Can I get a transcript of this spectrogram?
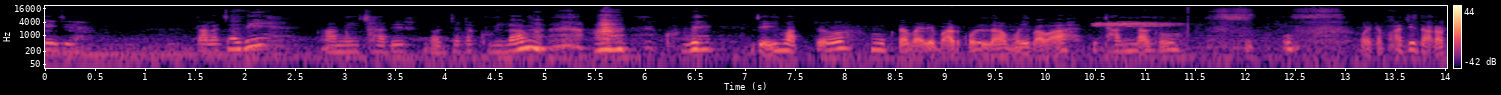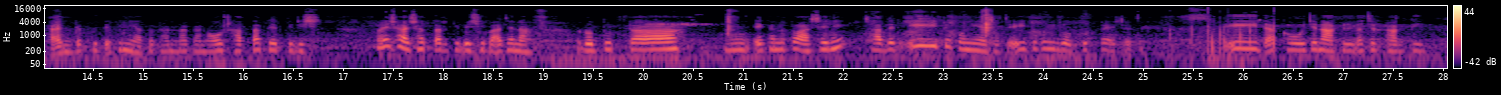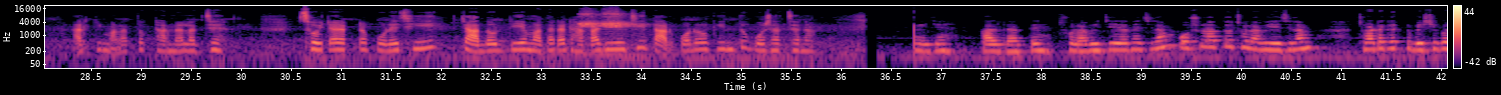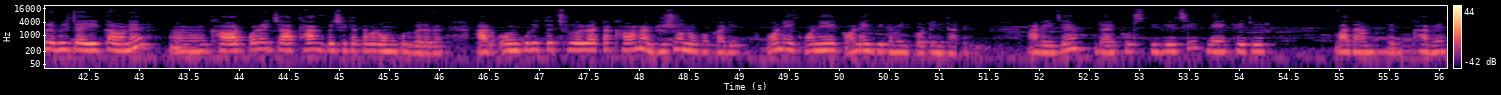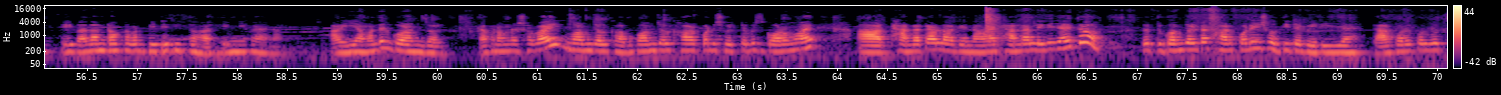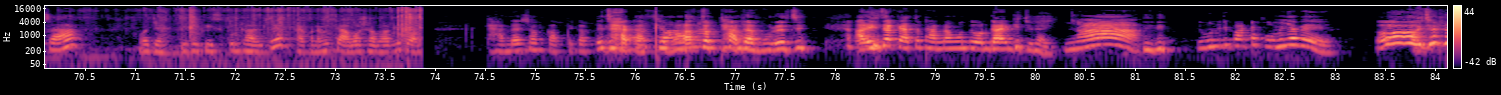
এই যে তালা চাবি, আমি ছাদের দরজাটা খুললাম। আর খুলে যেই মাত্র মুখটা বাইরে বার করলাম, ওরে বাবা, কি ঠান্ডা গো। উফ, কয়টা বাজে দাঁড়াও টাইমটা একটু দেখিনি এত ঠান্ডা কেন? ও সাতটা তেত্রিশ মানে সাড়ে সাতটা আর কি বেশি বাজে না। রোদ্দুরটা এখানে তো আসেনি, ছাদের এইটুকুনি এসেছে, এইটুকুনি রোদ্দুরটা এসেছে। এই দেখো, ওই যে নারকেল গাছের ফাঁক দিয়ে। আর কি মারাত্মক ঠান্ডা লাগছে। সোয়েটার একটা পরেছি, চাদর দিয়ে মাথাটা ঢাকা দিয়েছি, তারপরেও কিন্তু বসাচ্ছে না। এই যে কালকে রাতে ছোলা ভিজিয়ে রেখেছিলাম, পরশু রাতেও ছোলা ভিজিয়েছিলাম। ছোলাটাকে একটু বেশি করে ভিজাই এই কারণে খাওয়ার পরে যা থাকবে সেটাতে আবার অঙ্কুর বেরোবে। আর অঙ্কুরিত ছোলাটা খাওয়া না ভীষণ উপকারী। অনেক অনেক অনেক ভিটামিন প্রোটিন থাকে। আর এই যে ড্রাই ফ্রুটস ভিজিয়েছি, মেয়ে খেজুর বাদাম খাবে। এই বাদামটাও আবার বেটে দিতে হয় এমনি খায় না। আর এই আমাদের গরম জল। এখন আমরা সবাই গরম জল খাব। গরম জল খাওয়ার পরে শরীরটা বেশ গরম হয় আর ঠান্ডাটাও লাগে না। মানে ঠান্ডা লেগে যায় তো তো একটু গরম জলটা খাওয়ার পরেই সর্দিটা বেরিয়ে যায়। তারপরে করব চা। ওই যে দিদি বিস্কুট ঢালছে এখন আমি চা বসাবো। আগে ঠান্ডায় সব কাঁপতে কাঁপতে চা খাচ্ছে। মারাত্মক ঠান্ডা পড়েছে। আর এই দেখ এত ঠান্ডার মধ্যে ওর গায়ে কিছু নাই। না ইমিউনিটি পাওয়ারটা কমে যাবে। ও ওই জন্য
